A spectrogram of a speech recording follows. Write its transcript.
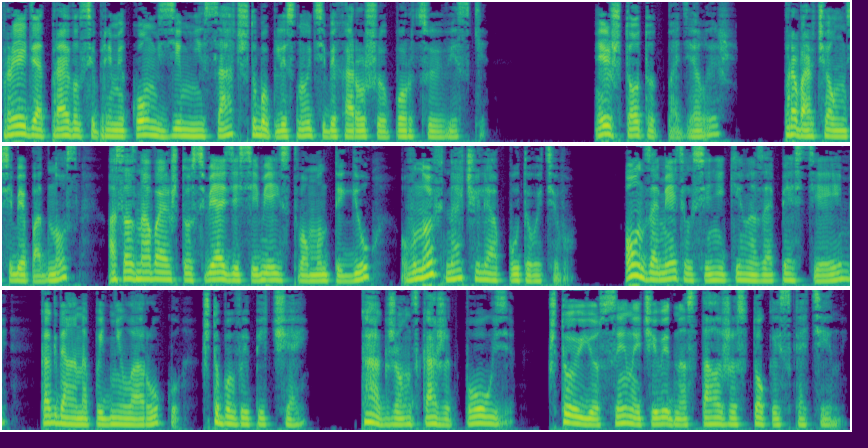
Фредди отправился прямиком в зимний сад, чтобы плеснуть себе хорошую порцию виски. «И что тут поделаешь?» — проворчал он себе под нос, осознавая, что связи семейства Монтегю вновь начали опутывать его. Он заметил синяки на запястье Эми, когда она подняла руку, чтобы выпить чай. Как же он скажет Поузе, что ее сын, очевидно, стал жестокой скотиной?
